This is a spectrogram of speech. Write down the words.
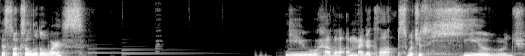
this looks a little worse you have a, a Megaclops, which is huge.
